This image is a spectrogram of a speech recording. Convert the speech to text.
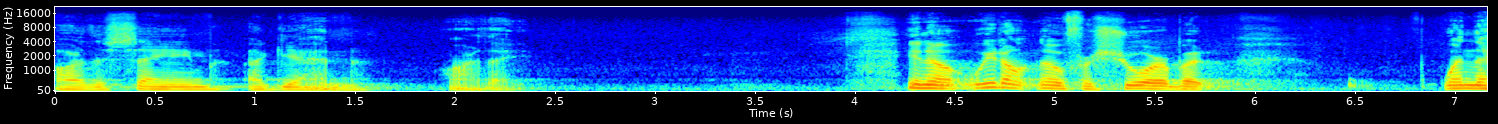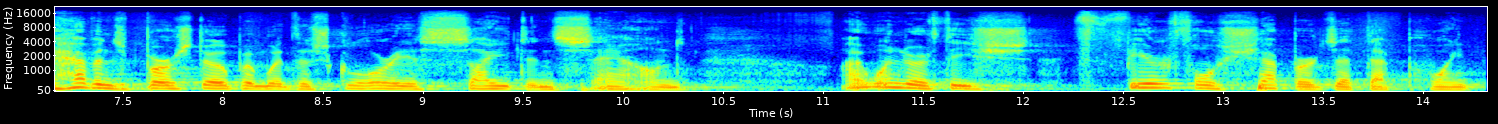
are the same again are they? You know, we don't know for sure, but when the heavens burst open with this glorious sight and sound, I wonder if these fearful shepherds at that point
